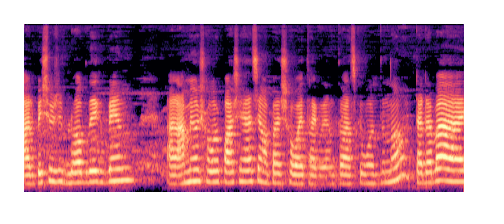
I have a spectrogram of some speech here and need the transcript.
আর বেশি বেশি ব্লগ দেখবেন। আর আমিও সবার পাশে আছি, আমার পাশে সবাই থাকবেন। তো আজকের মধ্যে টাটা বাই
